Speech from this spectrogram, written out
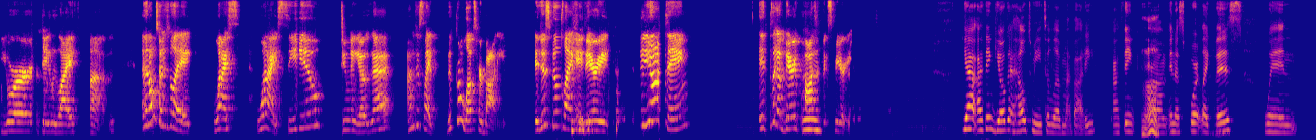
your daily life? Um, and then also, I just feel like when I when I see you doing yoga, I'm just like, this girl loves her body. It just feels like a very, you know what I'm saying? It's like a very mm. positive mm. experience. Yeah, I think yoga helped me to love my body. I think mm. um, in a sport like this, when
